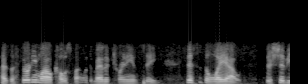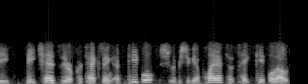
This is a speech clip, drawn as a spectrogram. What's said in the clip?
has a 30 mile coastline with the Mediterranean Sea this is the way out. There should be beachheads there protecting, and people should, there should be a plan to take people out,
